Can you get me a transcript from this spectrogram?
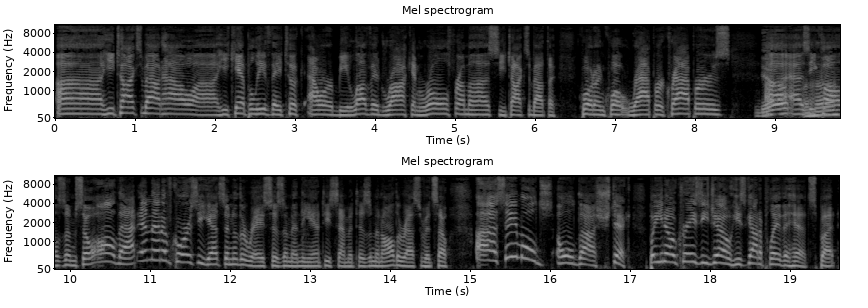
Uh, he talks about how uh, he can't believe they took our beloved rock and roll from us. He talks about the quote unquote rapper crappers, uh, as he uh-huh. calls them. So, all that. And then, of course, he gets into the racism and the anti Semitism and all the rest of it. So, uh, same old, old uh, shtick. But, you know, Crazy Joe, he's got to play the hits. But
